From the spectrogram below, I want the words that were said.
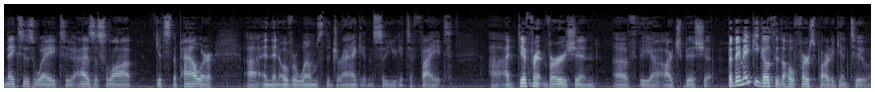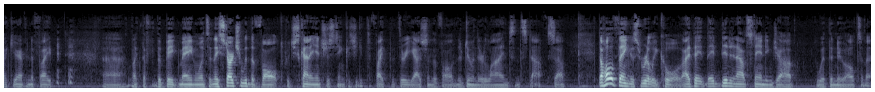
makes his way to Azys Lla, gets the power, uh, and then overwhelms the dragon. So you get to fight uh, a different version of the uh, Archbishop. But they make you go through the whole first part again too, like you're having to fight. Uh, like the the big main ones, and they start you with the vault, which is kind of interesting because you get to fight the three guys from the vault, and they're doing their lines and stuff. So, the whole thing is really cool. I think they did an outstanding job with the new Ultimate.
